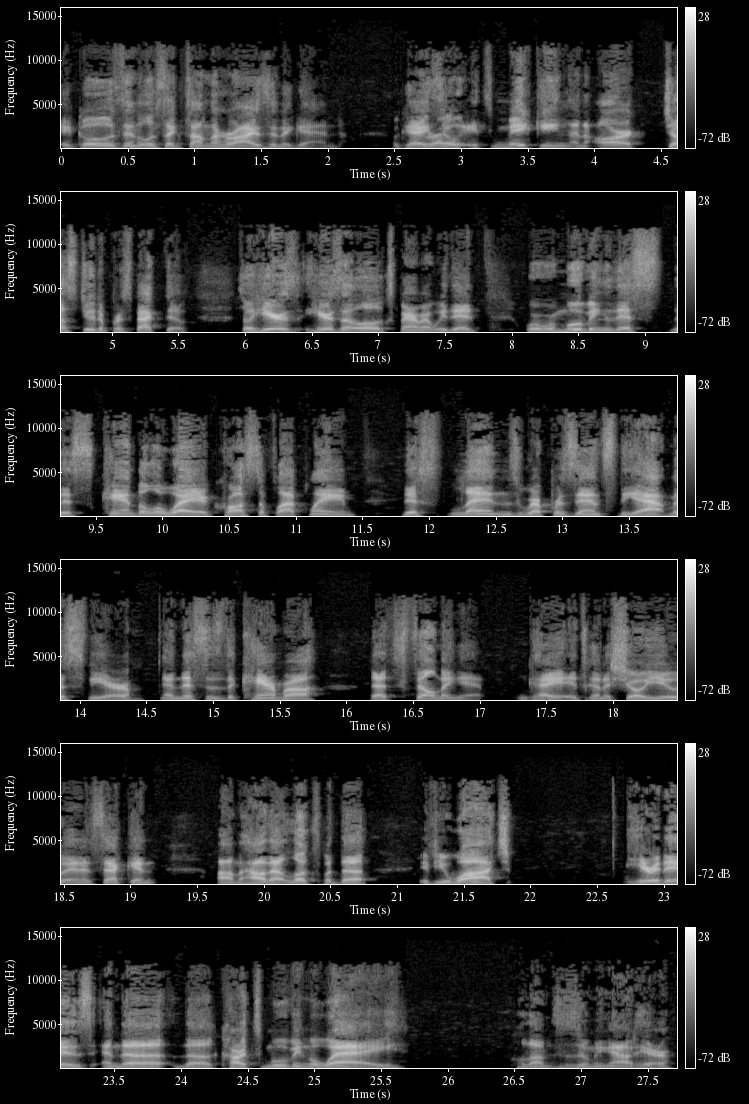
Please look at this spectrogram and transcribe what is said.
it goes and it looks like it's on the horizon again. Okay, right. so it's making an arc just due to perspective. So here's here's a little experiment we did where we're moving this this candle away across the flat plane. This lens represents the atmosphere, and this is the camera that's filming it. Okay, it's going to show you in a second um, how that looks. But the if you watch, here it is, and the the cart's moving away, hold on, I'm zooming out here.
